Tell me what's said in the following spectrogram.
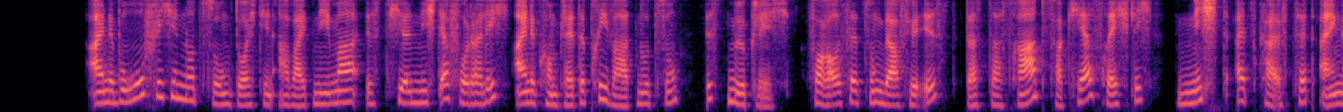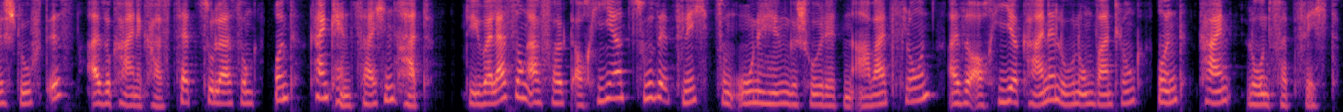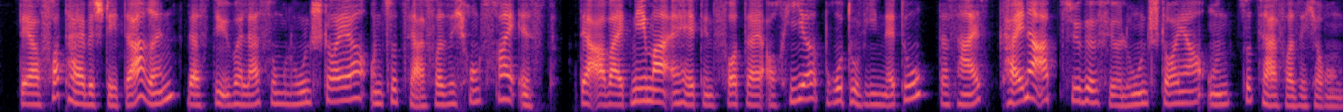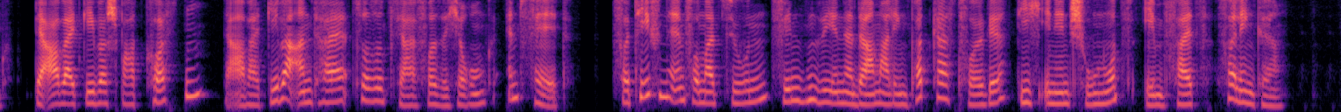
Eine berufliche Nutzung durch den Arbeitnehmer ist hier nicht erforderlich, eine komplette Privatnutzung ist möglich. Voraussetzung dafür ist, dass das Rad verkehrsrechtlich nicht als Kfz eingestuft ist, also keine Kfz-Zulassung und kein Kennzeichen hat. Die Überlassung erfolgt auch hier zusätzlich zum ohnehin geschuldeten Arbeitslohn, also auch hier keine Lohnumwandlung und kein Lohnverzicht. Der Vorteil besteht darin, dass die Überlassung lohnsteuer- und sozialversicherungsfrei ist. Der Arbeitnehmer erhält den Vorteil auch hier brutto wie netto, das heißt keine Abzüge für Lohnsteuer und Sozialversicherung. Der Arbeitgeber spart Kosten, der Arbeitgeberanteil zur Sozialversicherung entfällt. Vertiefende Informationen finden Sie in der damaligen Podcast-Folge, die ich in den Shownotes ebenfalls verlinke.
